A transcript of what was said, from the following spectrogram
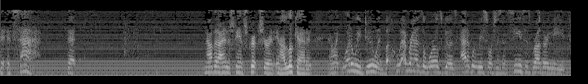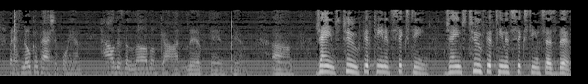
it's sad that now that I understand Scripture and, and I look at it, and I'm like, what are we doing? But whoever has the world's goods, adequate resources, and sees his brother in need, but has no compassion for him, how does the love of God live in him? Um, James 2 15 and 16. James 2 15 and 16 says this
